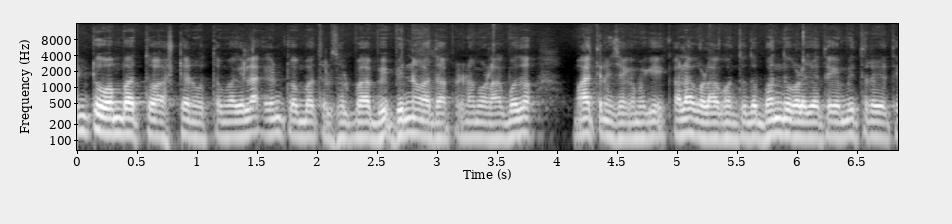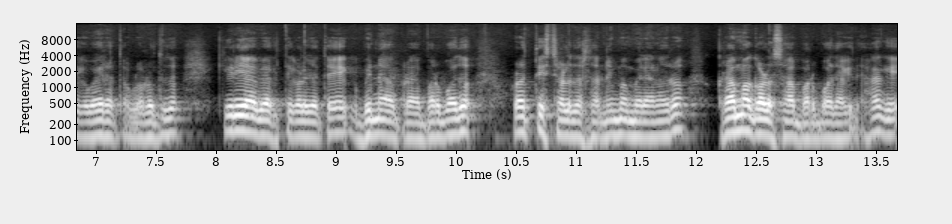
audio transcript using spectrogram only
ಎಂಟು ಒಂಬತ್ತು ಅಷ್ಟೇನು ಉತ್ತಮವಾಗಿಲ್ಲ. ಎಂಟು ಒಂಬತ್ತರಲ್ಲಿ ಸ್ವಲ್ಪ ಭಿನ್ನವಾದ ಪರಿಣಾಮಗಳಾಗ್ಬೋದು. ಮಾತಿನ ಚಕಮಕಿ ಕಲಹಗಳಾಗುವಂಥದ್ದು ಬಂಧುಗಳ ಜೊತೆಗೆ, ಮಿತ್ರರ ಜೊತೆಗೆ ವೈರತ್ವಗಳು ಬರುವಂಥದ್ದು, ಕಿರಿಯ ವ್ಯಕ್ತಿಗಳ ಜೊತೆಗೆ ಭಿನ್ನಾಭಿಪ್ರಾಯ ಬರ್ಬೋದು. ಪ್ರತಿ ಸ್ಥಳದ ಸಹ ನಿಮ್ಮ ಮೇಲೆ ಏನಾದರೂ ಕ್ರಮಗಳು ಸಹ ಬರ್ಬೋದಾಗಿದೆ. ಹಾಗೆ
